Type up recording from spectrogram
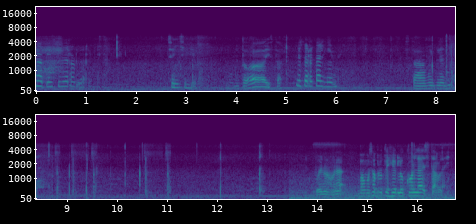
No, tienes que cerrarlo. Rick. Se incendió. Un momento, ahí está. Está recaliente. Está muy blandita. Bueno, ahora vamos a protegerlo con la Starlight.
